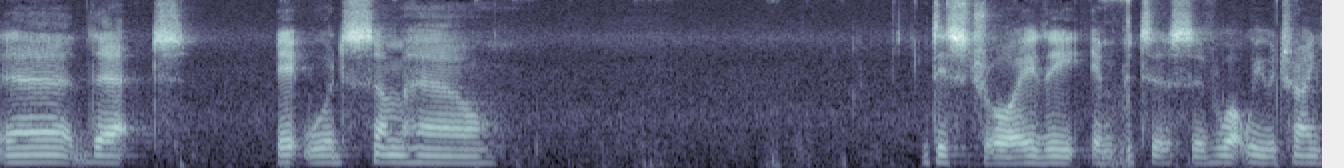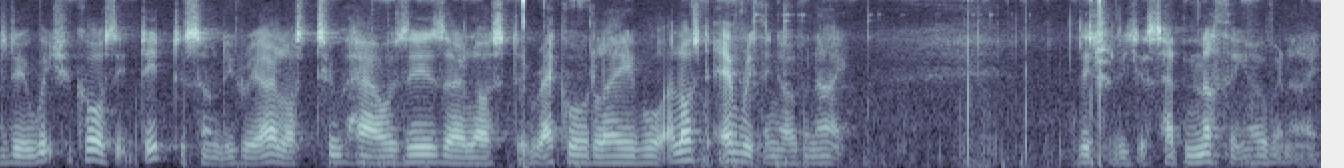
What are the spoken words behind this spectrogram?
uh, that it would somehow destroy the impetus of what we were trying to do, which of course it did to some degree. I lost two houses, I lost a record label, I lost everything overnight. Literally just had nothing overnight.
